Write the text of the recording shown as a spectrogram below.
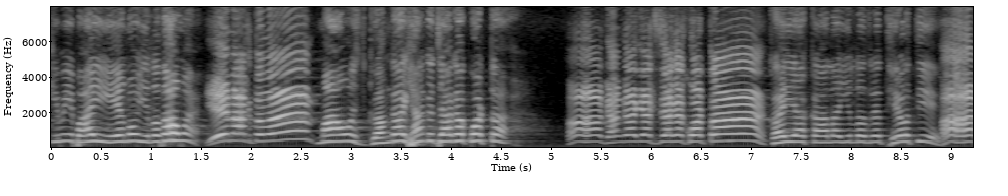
ಕಿವಿ ಬಾಯಿ ಏನೋ ಇಲ್ಲದಾವ. ಏನಾಗ್ತದ? ಮಾವ ಗಂಗಾ ಹೆಂಗ ಜಾಗ ಕೊಟ್ಟ? ಹಾ ಹಾ ಗಂಗಾಗೆ ಯಾಕೆ ಜಾಗ ಕೊಟ್ಟ? ಕೈಯ ಕಾಲ ಇಲ್ಲದ್ರೆ ಅಂತ ಹೇಳ್ತಿ. ಹಾ ಹಾ.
